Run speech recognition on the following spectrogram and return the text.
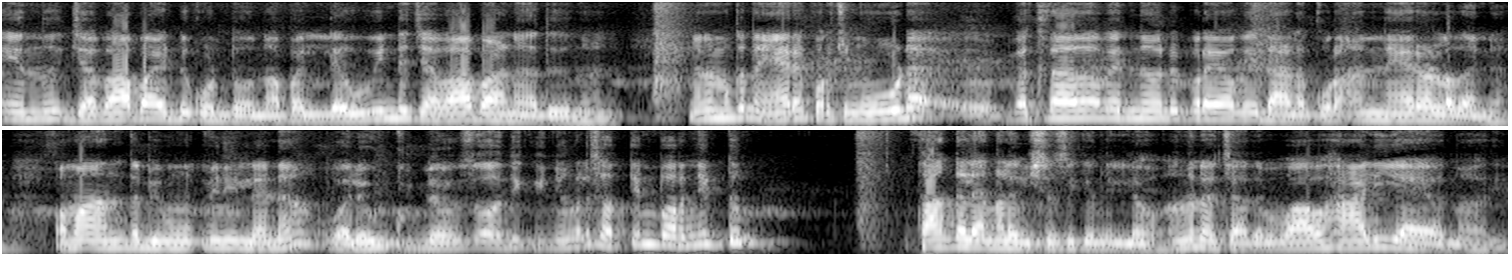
എന്ന് ജവാബായിട്ട് കൊണ്ടുവന്നു. അപ്പോൾ ലവിന്റെ ജവാബാണ് അത് എന്നാണ്. എന്നാൽ നമുക്ക് നേരെ കുറച്ചും കൂടെ വ്യക്തത വരുന്ന ഒരു പ്രയോഗം ഇതാണ്. ഖുർആൻ നേരെയുള്ളത് തന്നെ. ഒമാ അന്ത ബിമുമിനില്ലന വലു സാധിക്കും ഞങ്ങൾ സത്യം പറഞ്ഞിട്ടും താങ്കൾ ഞങ്ങളെ വിശ്വസിക്കുന്നില്ലോ. അങ്ങനെ വെച്ചാൽ അത് വാവ് ഹാലിയായ വന്നാൽ മതി.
